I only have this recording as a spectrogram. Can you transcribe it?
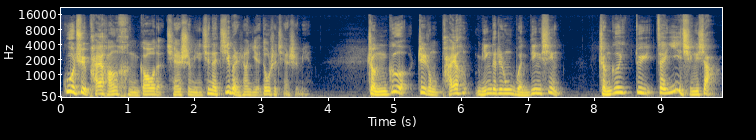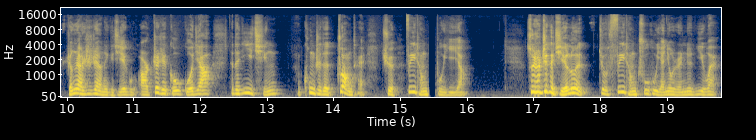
过去排行很高的前十名，现在基本上也都是前十名。整个这种排名的这种稳定性，整个对在疫情下仍然是这样的一个结果，而这些国国家它的疫情控制的状态却非常不一样。所以说这个结论就非常出乎研究人的意外。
